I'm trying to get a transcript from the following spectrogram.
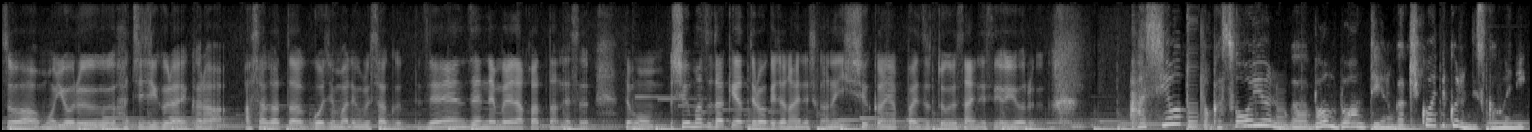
末はもう夜8時ぐらいから朝方5時までうるさくって全然眠れなかったんです。でも週末だけやってるわけじゃないですからね。1週間やっぱりずっとうるさいんですよ夜。足音とかそういうのがボンボンっていうのが聞こえてくるんですか上に？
